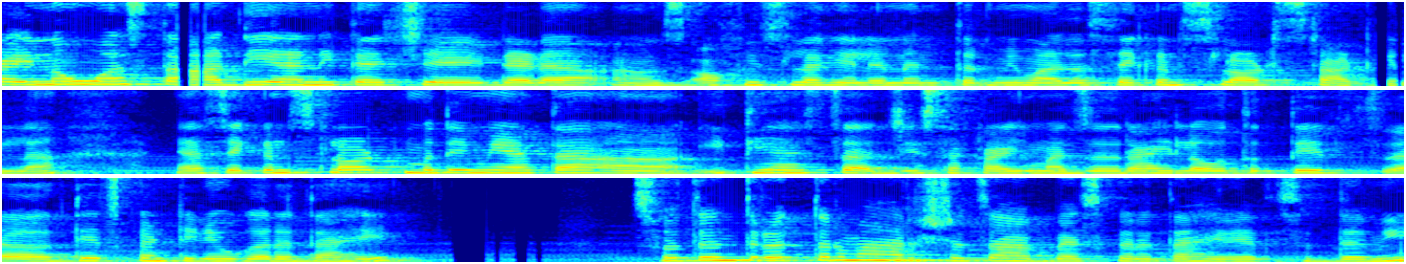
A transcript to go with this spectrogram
सकाळी नऊ वाजता आधी आणि त्याचे डॅडा ऑफिसला गेल्यानंतर मी माझा सेकंड स्लॉट स्टार्ट केला. या सेकंड स्लॉटमध्ये मी आता इतिहासचा जे सकाळी माझं राहिलं होतं तेच तेच कंटिन्यू करत आहे. स्वतंत्रोत्तर महाराष्ट्राचा अभ्यास करत आहे आता सध्या मी.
